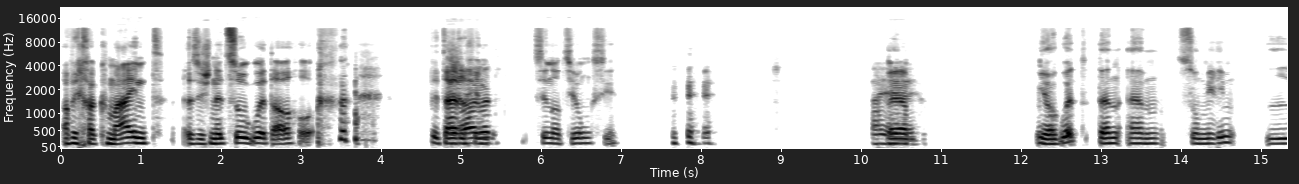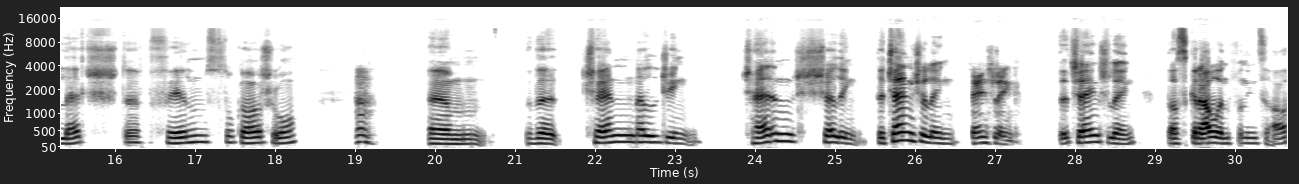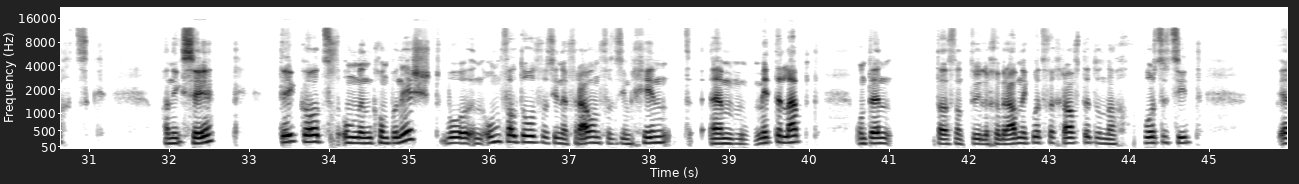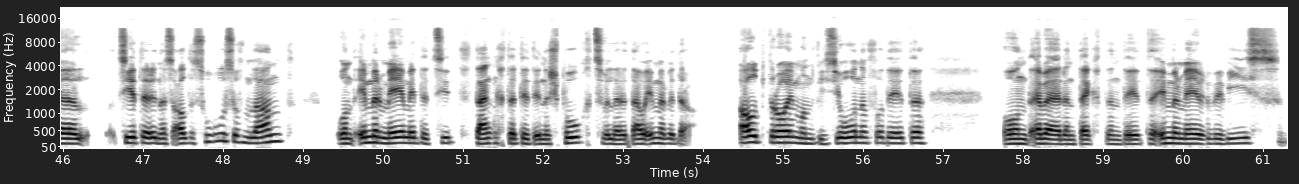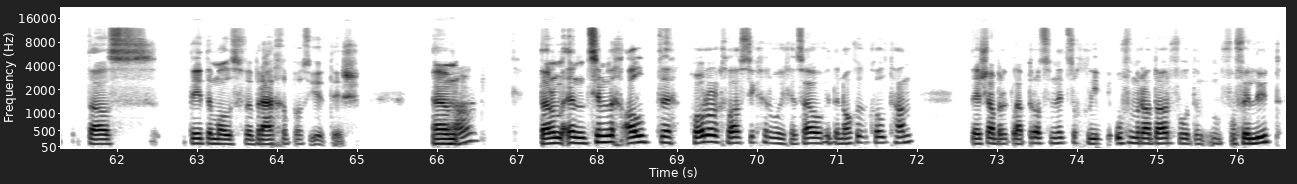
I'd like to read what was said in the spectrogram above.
Aber ich habe gemeint, es ist nicht so gut angekommen. Die ja, Beteiligten gut. sind noch zu jung gewesen. Ei, Ähm, ja gut, dann ähm, zu meinem letzten Film sogar schon. Ähm, The Changeling. Changeling. The Changeling. Changeling. The Changeling. Das Grauen von 1980. Habe ich gesehen. Dort geht es um einen Komponist, der einen Unfalltod von seiner Frau und von seinem Kind ähm, miterlebt und dann das natürlich überhaupt nicht gut verkraftet und nach kurzer Zeit äh, zieht er in ein altes Haus auf dem Land Und immer mehr mit der Zeit denkt er dort in einen Spuk, weil er hat auch immer wieder Albträume und Visionen von dort. Und eben, er entdeckt dann dort immer mehr Beweis, dass dort mal ein Verbrechen passiert ist. Ähm, Ja, darum ein ziemlich alter Horrorklassiker, wo ich jetzt auch wieder nachgeholt habe. Der ist aber, glaube ich, trotzdem nicht so ein bisschen auf dem Radar von, dem, von vielen Leuten.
